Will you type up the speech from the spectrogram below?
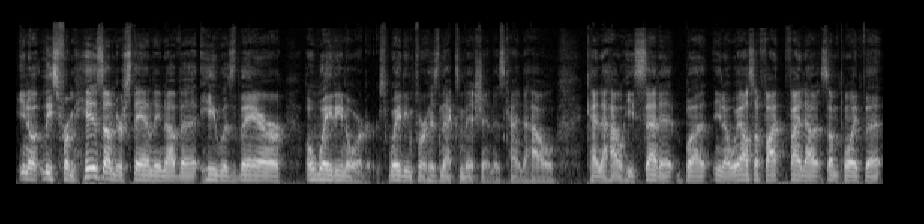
you know, at least from his understanding of it, he was there awaiting orders, waiting for his next mission. Is kind of how kind of how he said it. But you know, we also fi- find out at some point that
